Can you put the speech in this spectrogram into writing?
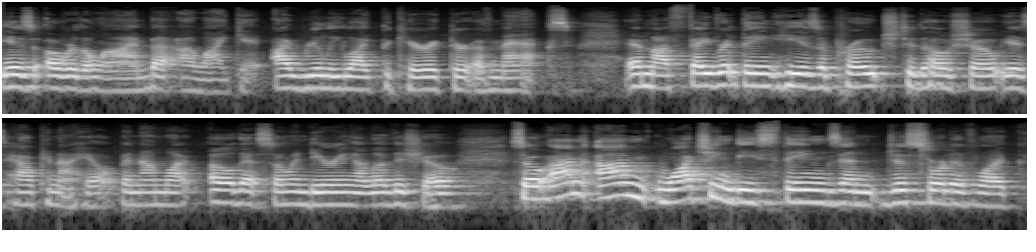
is over the line, but I like it. I really like the character of Max. And my favorite thing, his approach to the whole show is how can I help? And I'm like, oh, that's so endearing. I love this show. So I'm I'm watching these things and just sort of like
